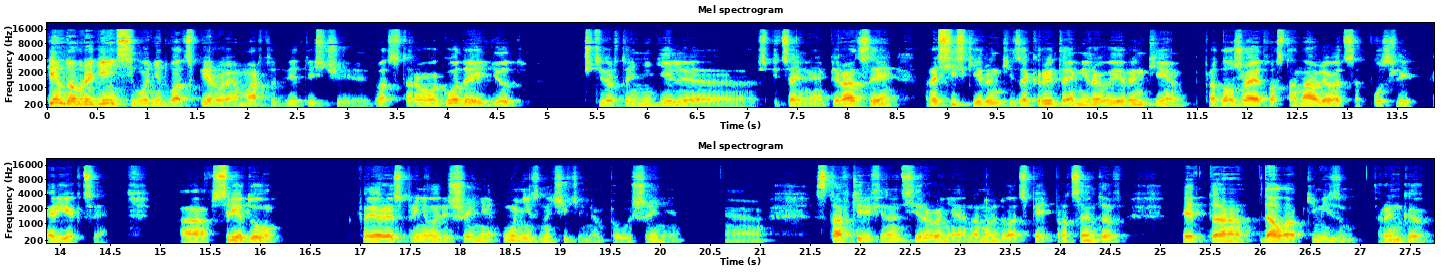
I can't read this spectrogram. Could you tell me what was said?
Всем добрый день. Сегодня 21 марта 2022 года. Идет четвертая неделя специальной операции. Российские рынки закрыты, а мировые рынки продолжают восстанавливаться после коррекции. А в среду ФРС принял решение о незначительном повышении э, ставки рефинансирования на 0,25%. Это дало оптимизм рынка,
